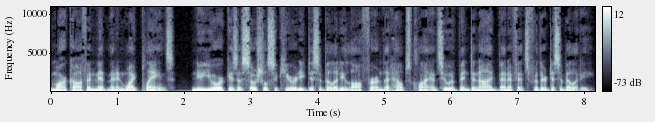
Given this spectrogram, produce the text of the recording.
Markhoff and Mittman in White Plains, New York is a Social Security disability law firm that helps clients who have been denied benefits for their disability.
